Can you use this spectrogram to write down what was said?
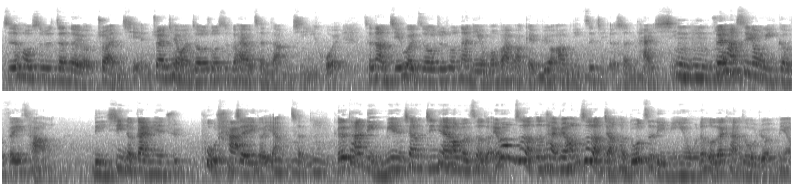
之后是不是真的有赚钱？赚钱完之后说是不是还有成长机会？成长机会之后就说，那你有没有办法可以 build out 你自己的生态系？嗯嗯，所以它是用一个非常理性的概念去 push 看这一个养成。嗯嗯可是它里面像今天他们社长，因为他们社长真的太妙，他们社长讲很多至理名言，我那时候在看的时候我觉得很妙。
